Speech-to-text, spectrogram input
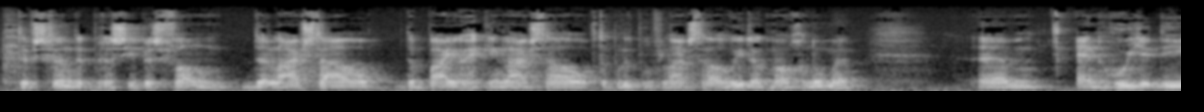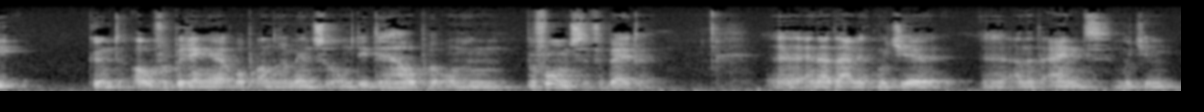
de verschillende principes van de lifestyle, de biohacking lifestyle of de bulletproof lifestyle, hoe je het ook mogen noemen. Um, en hoe je die kunt overbrengen op andere mensen om die te helpen om hun performance te verbeteren. en uiteindelijk moet je aan het eind moet je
